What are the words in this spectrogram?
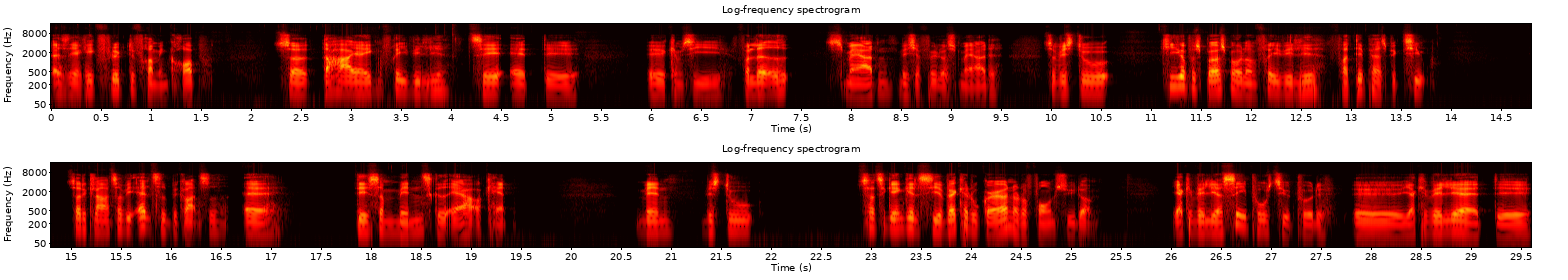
altså jeg kan ikke flygte fra min krop. Så der har jeg ikke en fri vilje til at, øh, øh, kan man sige, forlade smerten, hvis jeg føler smerte. Så hvis du kigger på spørgsmålet om fri vilje fra det perspektiv, så er det klart, så er vi altid begrænset af det, som mennesket er og kan. Men hvis du så til gengæld siger, hvad kan du gøre, når du får en sygdom? Jeg kan vælge at se positivt på det. Øh, jeg kan vælge at... Øh,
